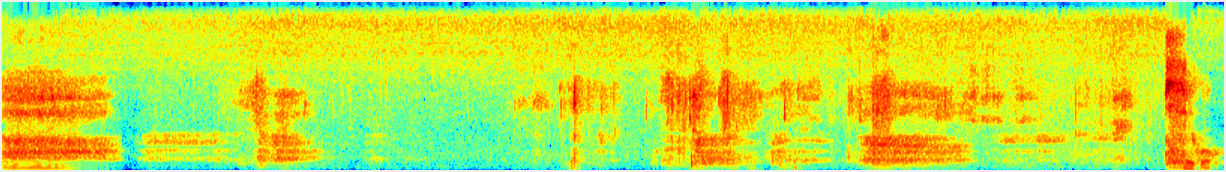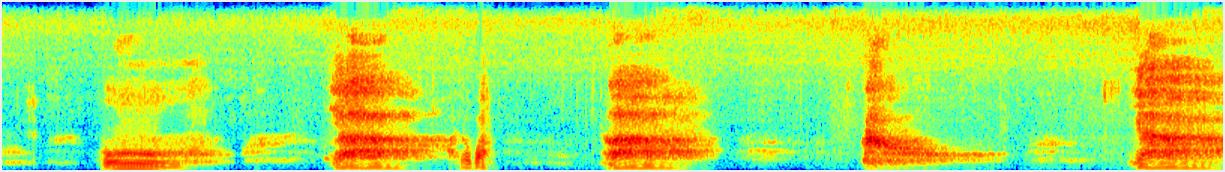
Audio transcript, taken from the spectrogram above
야. 최고. 오. 야, 여봐. 아. 휴. 야.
